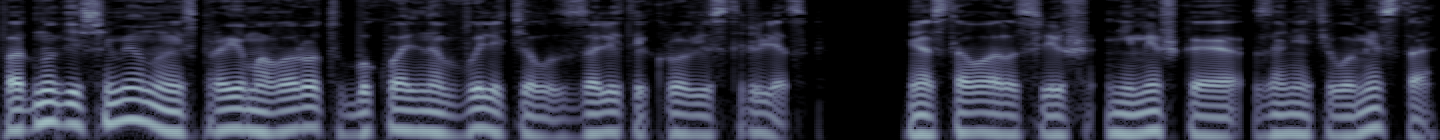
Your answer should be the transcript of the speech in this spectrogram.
Под ноги Семену из проема ворот буквально вылетел залитый кровью стрелец, и оставалось лишь, не мешкая, занять его место,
